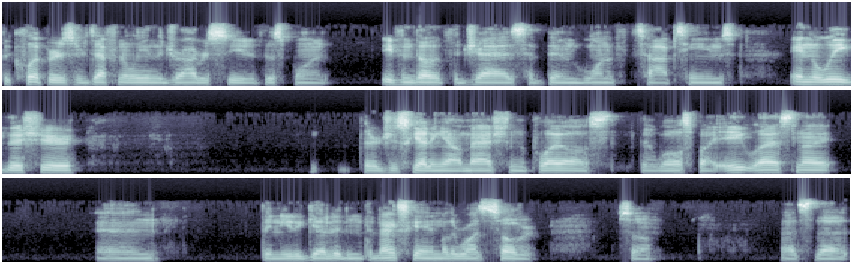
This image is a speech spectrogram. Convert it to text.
the Clippers are definitely in the driver's seat at this point, even though the Jazz have been one of the top teams in the league this year. They're just getting outmatched in the playoffs. They lost by eight last night, and they need to get it in the next game, otherwise it's over. So that's that.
